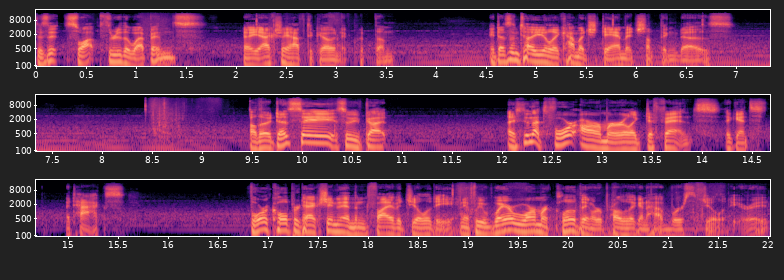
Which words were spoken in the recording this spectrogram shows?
Does it swap through the weapons? No, you actually have to go and equip them. It doesn't tell you like how much damage something does. Although it does say, so we've got I assume that's four armor, like defense against attacks. Four cold protection and then five agility. And if we wear warmer clothing, we're probably going to have worse agility, right?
